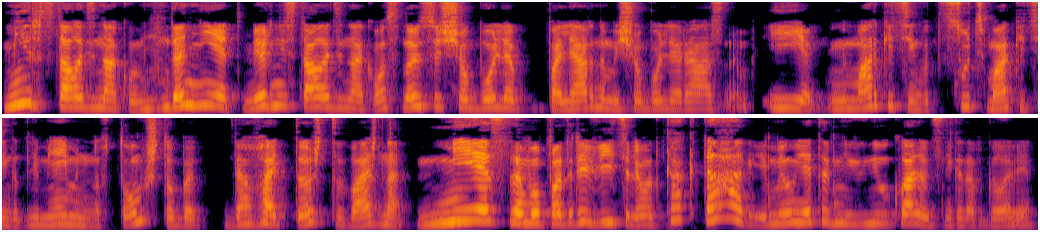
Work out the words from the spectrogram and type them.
Мир стал одинаковым. Да нет, мир не стал одинаковым. Он становится еще более полярным, еще более разным. И маркетинг, вот суть маркетинга для меня именно в том, чтобы давать то, что важно местному потребителю. Вот как так? И меня это не, не укладывается никогда в голове.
